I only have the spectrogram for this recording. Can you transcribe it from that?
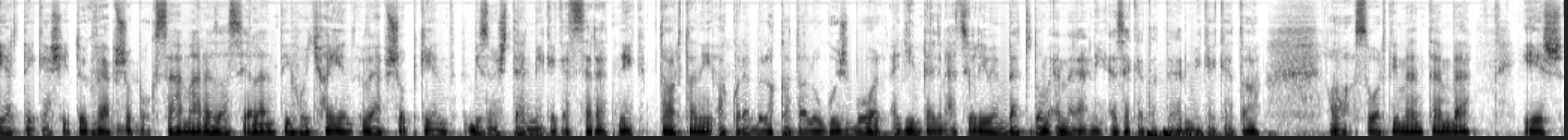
értékesítők, webshopok számára. Ez azt jelenti, hogy ha én webshopként bizonyos termékeket szeretnék tartani, akkor ebből a katalógusból egy integráció révén be tudom emelni ezeket a termékeket a, a szortimentembe, és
